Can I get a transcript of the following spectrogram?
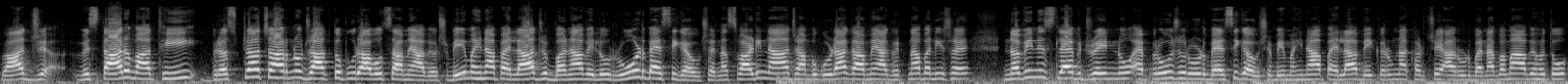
તો વિસ્તારમાંથી ભ્રષ્ટાચારનો જાગતો પુરાવો સામે આવ્યો છે. બે મહિના પહેલા જ બનાવેલો રોડ બેસી ગયો છે. નસવાડીના જાંબુગોડા ગામે આ ઘટના બની છે. નવીન સ્લેબ ડ્રેનનો એપ્રોચ રોડ બેસી ગયો છે. બે મહિના પહેલા બે કરોડના ખર્ચે આ રોડ બનાવવામાં આવ્યો હતો.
